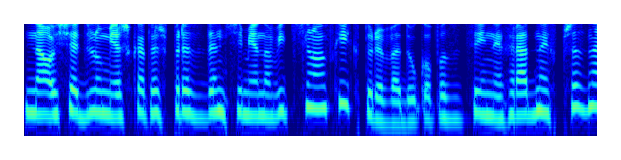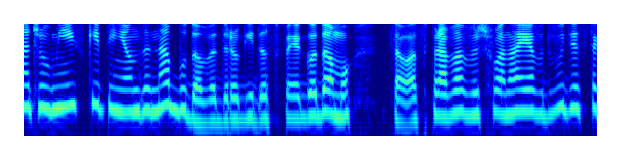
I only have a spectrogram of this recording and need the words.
Na osiedlu mieszka też prezydent Siemianowic Śląskich, który według opozycyjnych radnych przeznaczył miejskie pieniądze na budowę drogi do swojego domu. Cała sprawa wyszła na jaw 20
